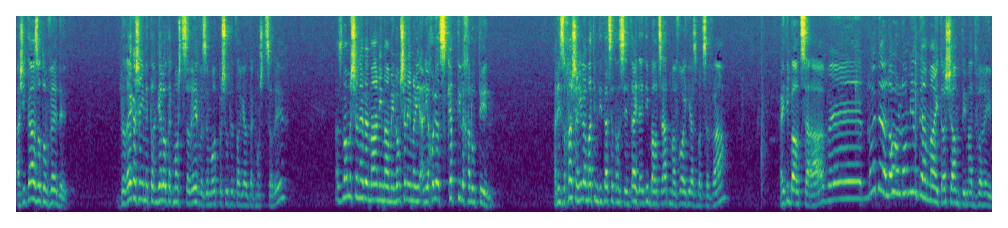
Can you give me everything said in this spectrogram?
השיטה הזאת עובדת. ברגע שאני מתרגל אותה כמו שצריך, וזה מאוד פשוט לתרגל אותה כמו שצריך, אז לא משנה במה אני מאמין, לא משנה אם אני, אני יכול להיות סקפטי לחלוטין. אני זוכר שאני למדתי מדיטציה טרנסצנדנטלית, הייתי בהרצאת מבוא, הייתי אז בצבא, הייתי בהרצאה, ולא יודע, לא, לא מי יודע מה התרשמתי מהדברים.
